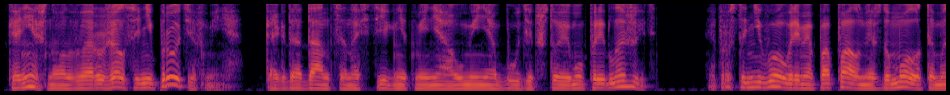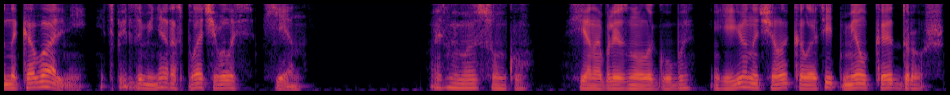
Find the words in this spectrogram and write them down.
Конечно, он вооружался не против меня. Когда Данце настигнет меня, у меня будет что ему предложить. Я просто не вовремя попал между молотом и наковальней, и теперь за меня расплачивалась Хен. «Возьми мою сумку». Хен облизнула губы. Ее начала колотить мелкая дрожь.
